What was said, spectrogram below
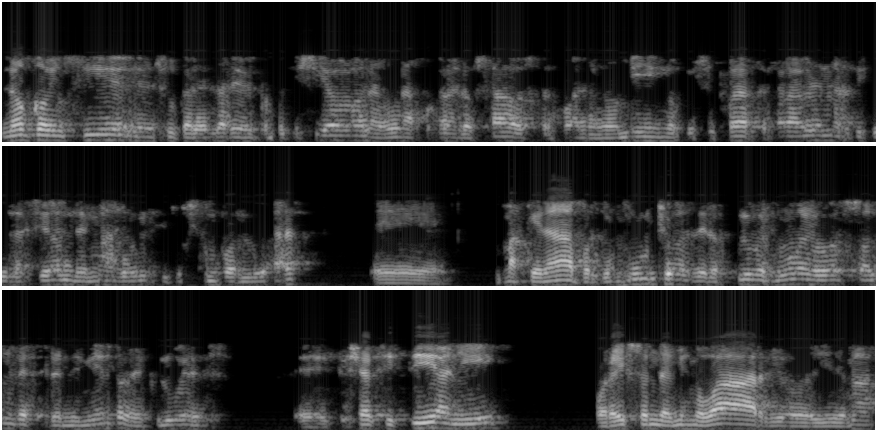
no coinciden en su calendario de competición, algunas juegan los sábados, otras juegan los domingos, que se pueda tratar de haber una articulación de más de una institución por lugar, eh, más que nada porque muchos de los clubes nuevos son desprendimientos de clubes eh, que ya existían y por ahí son del mismo barrio y demás.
